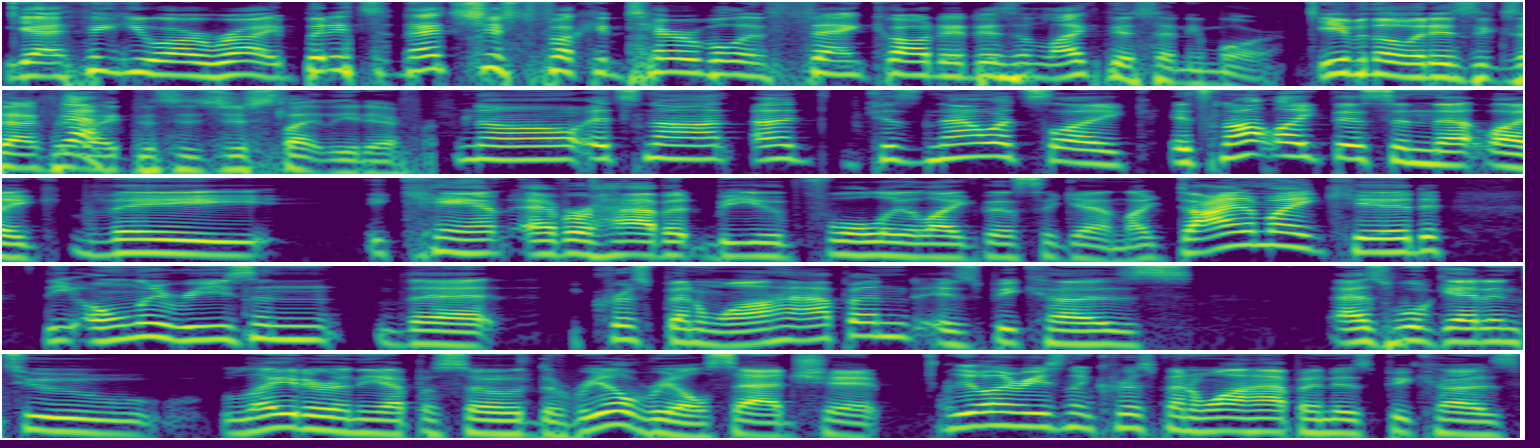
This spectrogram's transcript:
Yeah, I think you are right, but it's that's just fucking terrible, and thank God it isn't like this anymore. Even though it is exactly Yeah. like this, it's just slightly different. No, it's not. Uh, because now it's like it's not like this in that like they can't ever have it be fully like this again. Like Dynamite Kid, the only reason that Chris Benoit happened is because, as we'll get into later in the episode, the real, real sad shit. The only reason that Chris Benoit happened is because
